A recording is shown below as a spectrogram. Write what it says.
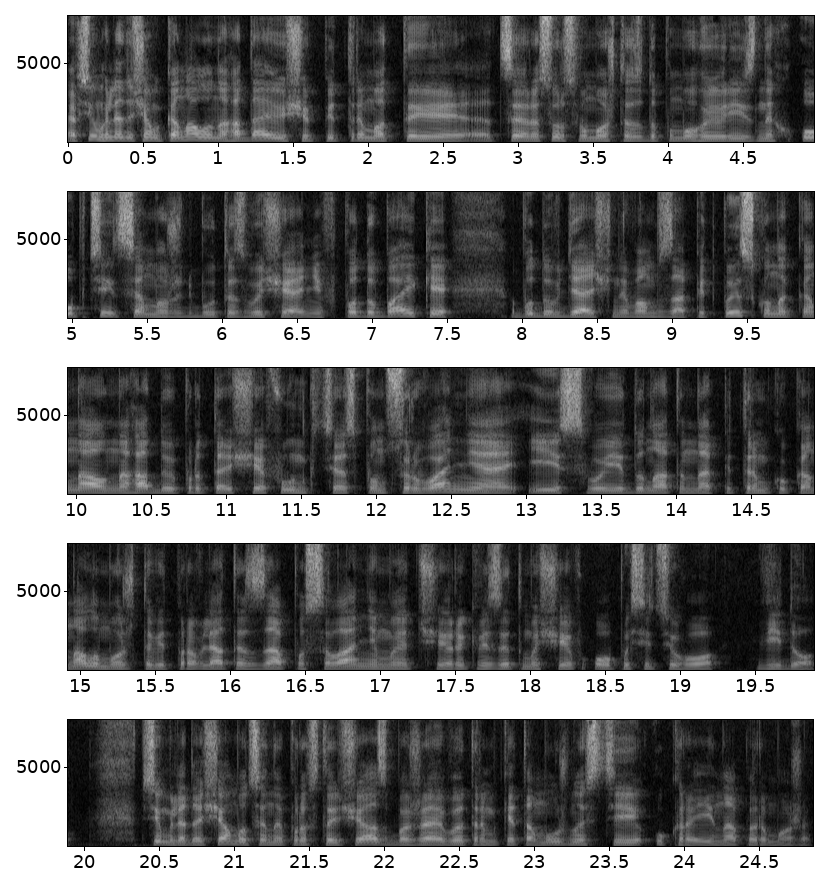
Всім глядачам каналу нагадаю, що підтримати цей ресурс ви можете за допомогою різних опцій. Це можуть бути звичайні вподобайки. Буду вдячний вам за підписку на канал. Нагадую про те, що функція спонсорування і свої донати на підтримку каналу можете відправляти за посиланнями чи реквізитами, що є в описі цього відео. Всім глядачам у цей непростий час. Бажаю витримки та мужності. Україна переможе.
